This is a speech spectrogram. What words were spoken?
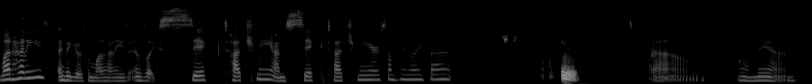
Mud Honeys. I think it was the Mud Honeys. It was like Sick, Touch Me. I'm sick, touch me, or something like that. Hmm. Um. Oh man,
